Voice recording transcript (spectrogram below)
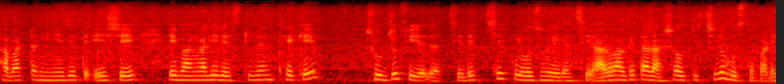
খাবারটা নিয়ে যেতে এসে এই বাঙালি রেস্টুরেন্ট থেকে সূর্য ফিরে যাচ্ছে। দেখছে ক্লোজ হয়ে গেছে। আরও আগে তার আসা উচিত ছিল বুঝতে পারে।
